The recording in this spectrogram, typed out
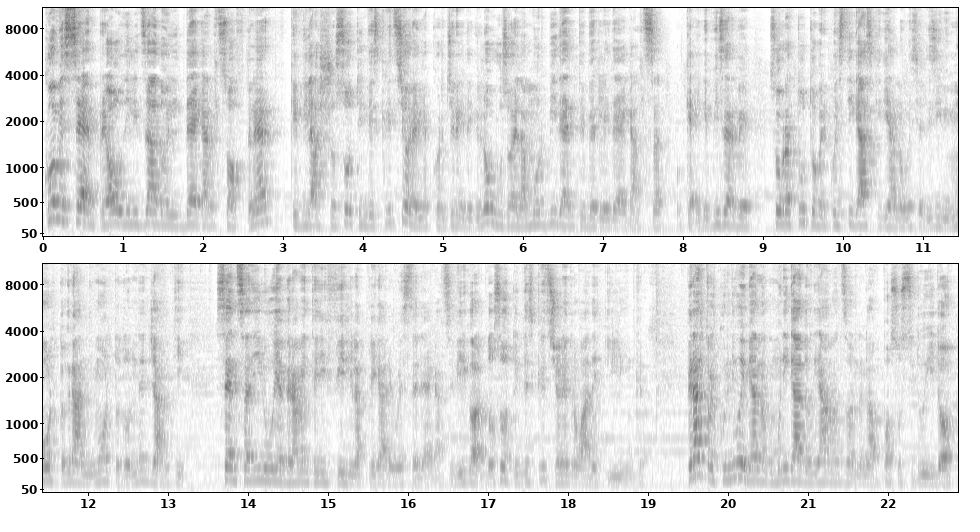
Come sempre ho utilizzato il Decal Softener che vi lascio sotto in descrizione, vi accorgerete che lo uso, è l'ammorbidente per le decals, ok? Che vi serve soprattutto per questi caschi che hanno questi adesivi molto grandi, molto tondeggianti, senza di lui è veramente difficile applicare queste decals. Vi ricordo, sotto in descrizione trovate il link. Peraltro alcuni di voi mi hanno comunicato che Amazon l'ha un po' sostituito,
